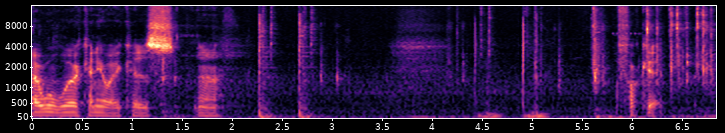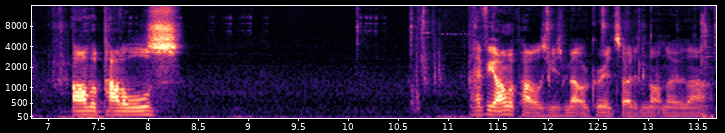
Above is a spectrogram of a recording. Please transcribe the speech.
It won't work anyway, because... Uh, fuck it. Armor panels. Heavy armor panels use metal grids, I did not know that.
